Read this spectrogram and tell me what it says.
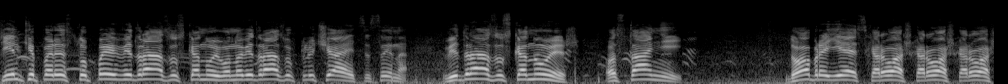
Тільки переступив, відразу скануй. Воно відразу включається, сина. Відразу скануєш. Останній. Добре, є. Хорош, хорош, хорош.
